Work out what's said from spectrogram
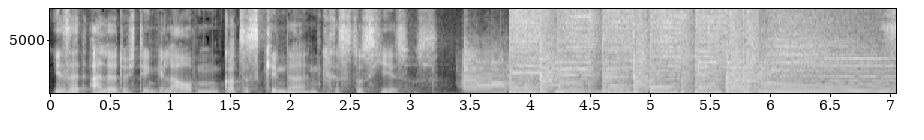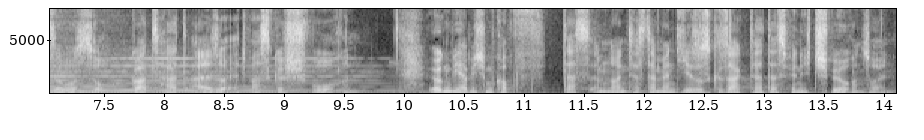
ihr seid alle durch den Glauben Gottes Kinder in Christus Jesus. So, so, Gott hat also etwas geschworen. Irgendwie habe ich im Kopf, dass im Neuen Testament Jesus gesagt hat, dass wir nicht schwören sollen.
